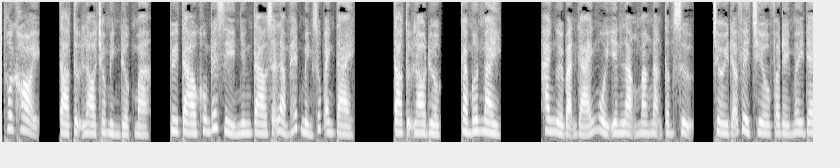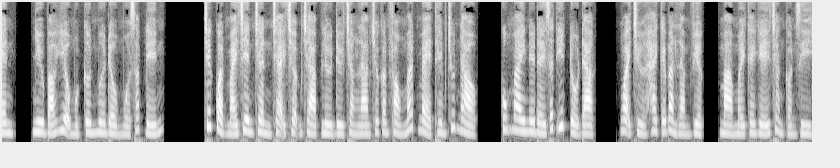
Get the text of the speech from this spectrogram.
Thôi khỏi, tao tự lo cho mình được mà. Tuy tao không biết gì nhưng tao sẽ làm hết mình giúp anh tài. Tao tự lo được. Cảm ơn mày. Hai người bạn gái ngồi yên lặng mang nặng tâm sự. Trời đã về chiều và đầy mây đen, như báo hiệu một cơn mưa đầu mùa sắp đến. Chiếc quạt máy trên trần chạy chậm chạp lừ đừ chẳng làm cho căn phòng mát mẻ thêm chút nào. Cũng may nơi đây rất ít đồ đạc, ngoại trừ hai cái bàn làm việc mà mấy cái ghế chẳng còn gì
